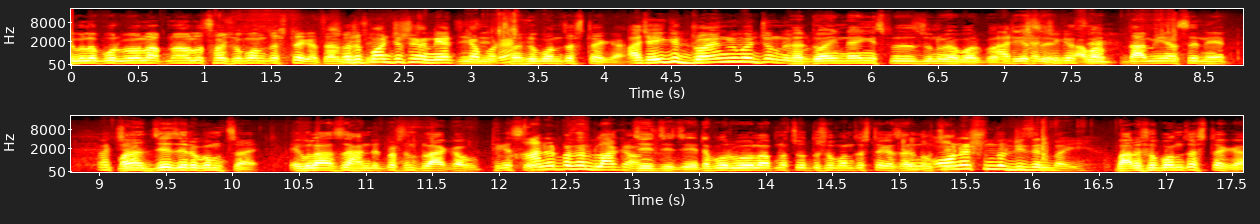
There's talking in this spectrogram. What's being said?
এগুলো পড়বে হলো আপনার হলো ছয়শো পঞ্চাশ টাকা চার ছয়শো পঞ্চাশ টাকা নেট কা পড়ে। ছয়শো পঞ্চাশ টাকা। আচ্ছা এই কি ড্রয়িং রুমের জন্য হ্যাঁ ড্রয়িং ডাইং স্পেসের জন্য ব্যবহার করে ঠিক আচ্ছা, আছে? আবার দামি আছে নেট আচ্ছা। মানে যে যেরকম চায়। এগুলো আছে হান্ড্রেড পার্সেন্ট ব্ল্যাক আউট ঠিক আছে? 100% ব্ল্যাক আউট জি জি জি এটা পড়বে হলো আপনার চোদ্দশো পঞ্চাশ টাকা চার কুচি অনেক সুন্দর ডিজাইন ভাই। বারোশো পঞ্চাশ টাকা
